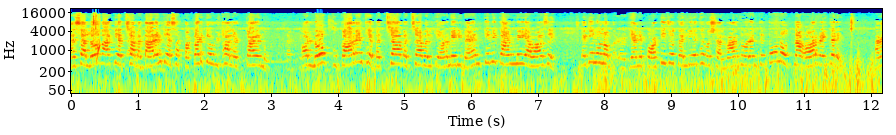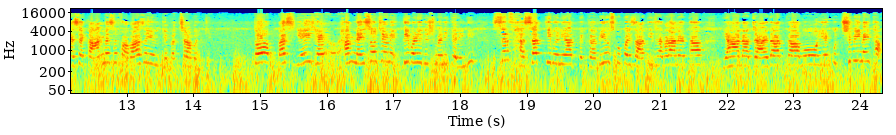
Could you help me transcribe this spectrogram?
ऐसा लोग आके अच्छा बता रहे हैं कि ऐसा पकड़ के उल्टा लटकाए नो। और लोग पुकार रहे थे, बच्चा बच्चा बल्कि। और मेरी बहन के भी कान में ही आवाज़ आई। लेकिन उन्होंने, यानी पॉटी जो कर लिए थे, वो शलवार धो रहे थे तो उन्होंने उतना और नहीं करे। और ऐसे कान में सिर्फ़ आवाज़ आई उनके बच्चा बल्कि। तो बस यही है, हम नहीं सोचे, उन्हें इतनी बड़ी दुश्मनी करेंगी। सिर्फ़ हसद की बुनियाद पे, कभी उसको कोई जाति झगड़ा नहीं था, यहाँ ना जायदाद का वो, ये कुछ भी नहीं था।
